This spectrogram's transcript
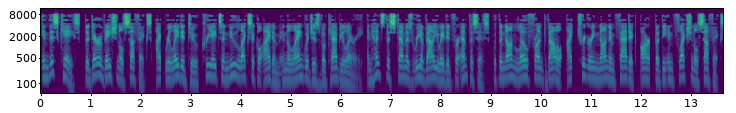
In this case, the derivational suffix, i, related to creates a new lexical item in the language's vocabulary, and hence the stem is re-evaluated for emphasis, with the non-low front vowel, i, triggering non-emphatic, r, but the inflectional suffix,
